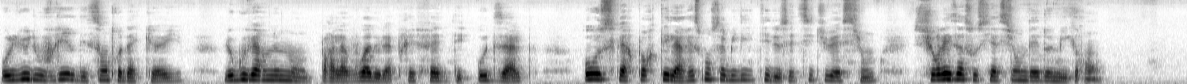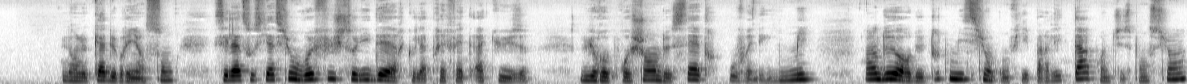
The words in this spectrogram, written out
au lieu d'ouvrir des centres d'accueil, le gouvernement, par la voix de la préfète des Hautes-Alpes, ose faire porter la responsabilité de cette situation sur les associations d'aide aux migrants. Dans le cas de Briançon, c'est l'association Refuge solidaire que la préfète accuse, lui reprochant de s'être, ouvrez les guillemets, en dehors de toute mission confiée par l'État, point de suspension,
